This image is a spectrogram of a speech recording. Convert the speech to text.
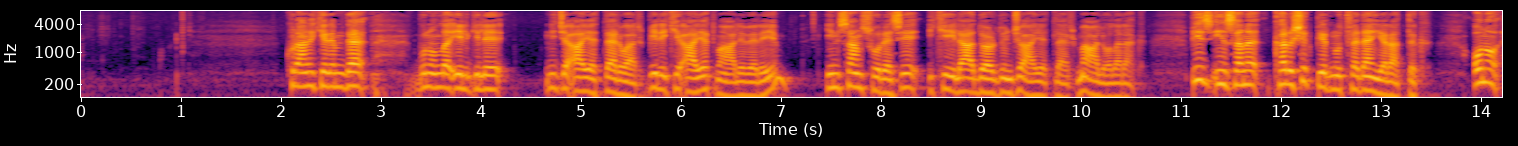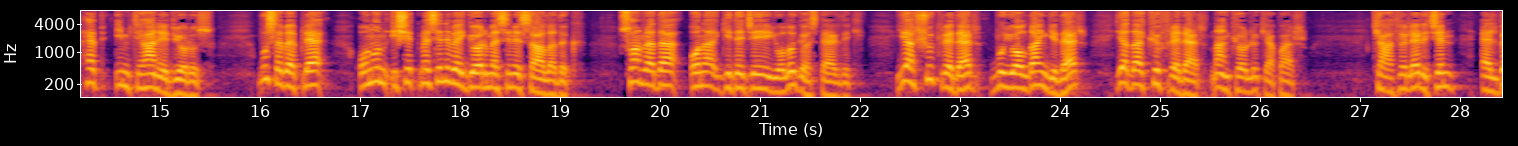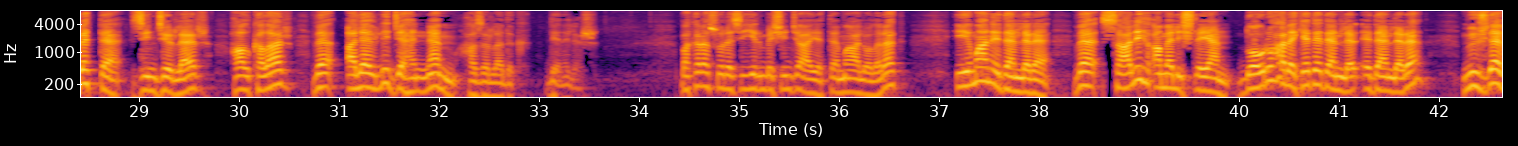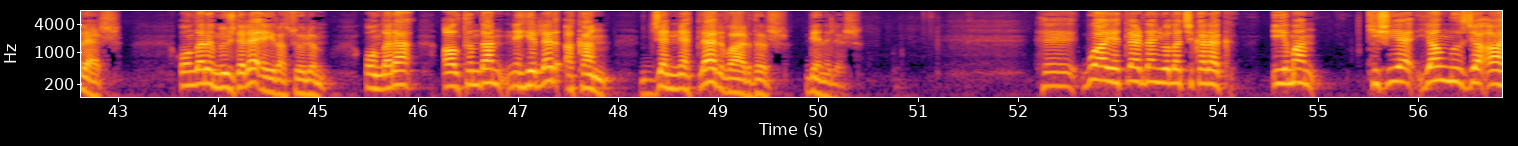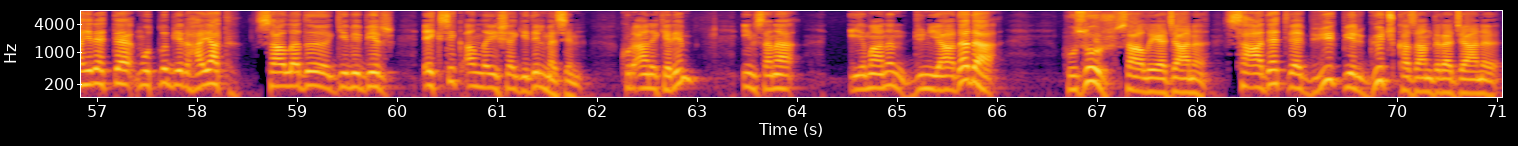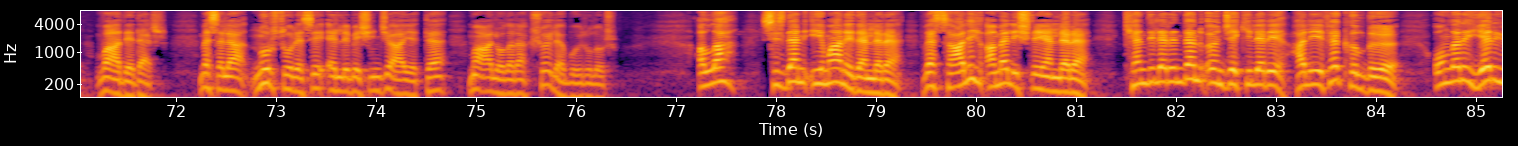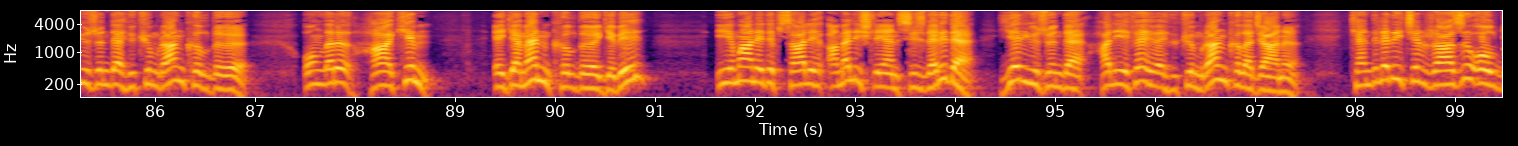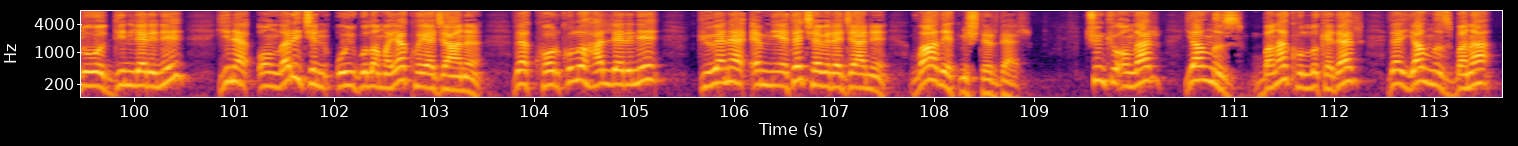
Kur'an-ı Kerim'de bununla ilgili nice ayetler var. Bir iki ayet meali vereyim. İnsan suresi 2 ila 4. ayetler meal olarak. Biz insanı karışık bir nutfeden yarattık. Onu hep imtihan ediyoruz. Bu sebeple onun işitmesini ve görmesini sağladık. Sonra da ona gideceği yolu gösterdik. Ya şükreder, bu yoldan gider ya da küfreder, nankörlük yapar. Kafirler için elbette zincirler, halkalar ve alevli cehennem hazırladık denilir. Bakara suresi 25. ayette mal olarak iman edenlere ve salih amel işleyen, doğru hareket edenler, edenlere müjde ver. Onları müjdele ey Resulüm. Onlara altından nehirler akan cennetler vardır denilir. He, bu ayetlerden yola çıkarak iman kişiye yalnızca ahirette mutlu bir hayat sağladığı gibi bir eksik anlayışa gidilmesin. Kur'an-ı Kerim insana imanın dünyada da huzur sağlayacağını, saadet ve büyük bir güç kazandıracağını vaat eder. Mesela Nur suresi 55. ayette maal olarak şöyle buyrulur. Allah sizden iman edenlere ve salih amel işleyenlere kendilerinden öncekileri halife kıldığı, onları yeryüzünde hükümran kıldığı, onları hakim, egemen kıldığı gibi iman edip salih amel işleyen sizleri de yeryüzünde halife ve hükümran kılacağını, kendileri için razı olduğu dinlerini yine onlar için uygulamaya koyacağını ve korkulu hallerini güvene, emniyete çevireceğini vaat etmiştir der. Çünkü onlar yalnız bana kulluk eder ve yalnız bana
